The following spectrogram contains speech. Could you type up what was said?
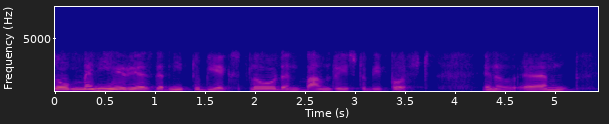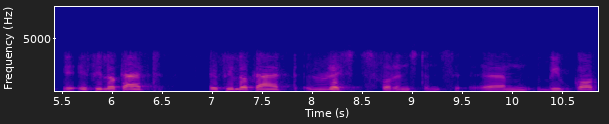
so many areas that need to be explored and boundaries to be pushed. You know, um, if you look at if you look at wrists, for instance, um, we've got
